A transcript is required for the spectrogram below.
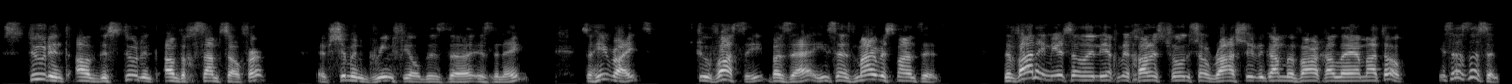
student of the student of the Chassam Sofer. If Shimon Greenfeld is the is the name, so he writes, Shuvasi Bazeh. He says, my response is, the He says, listen,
